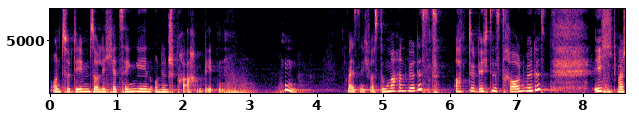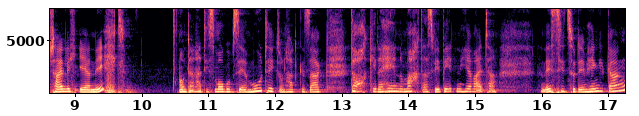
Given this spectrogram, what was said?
und zu dem soll ich jetzt hingehen und in Sprachen beten. Hm, weiß nicht, was du machen würdest, ob du dich das trauen würdest. Ich wahrscheinlich eher nicht. Und dann hat die Small Group sie ermutigt und hat gesagt, doch, geh da hin und mach das, wir beten hier weiter. Dann ist sie zu dem hingegangen,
